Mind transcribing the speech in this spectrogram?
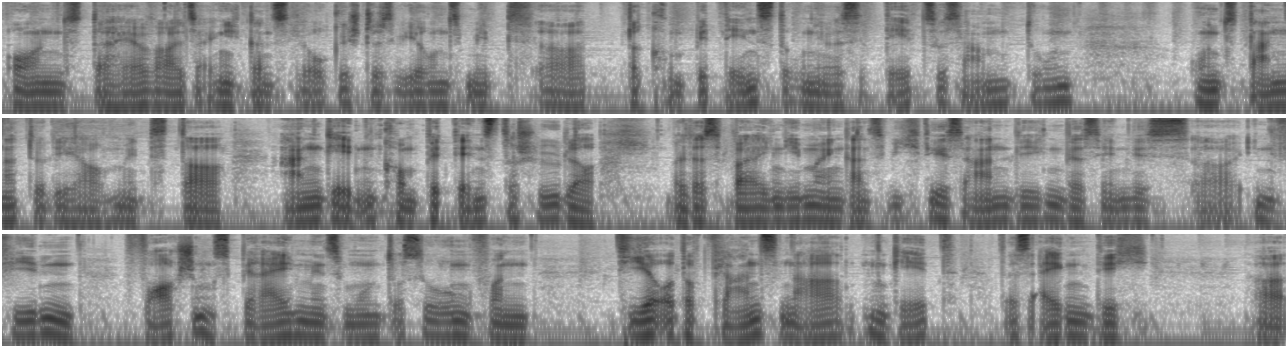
und daher war es eigentlich ganz logisch, dass wir uns mit äh, der Kompetenz der Universität zusammentun und dann natürlich auch mit der angehenden Kompetenz der Schüler, weil das war eigentlich immer ein ganz wichtiges Anliegen. Wir sehen das äh, in vielen Forschungsbereichen, wenn es um Untersuchung von Tier- oder Pflanzenarten geht, dass eigentlich äh,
